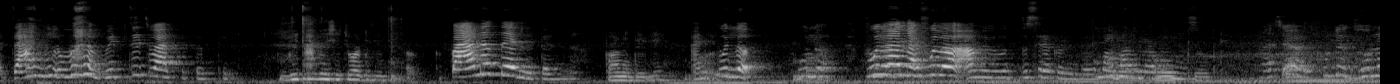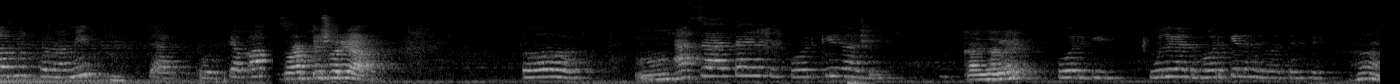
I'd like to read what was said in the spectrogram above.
चांगलं मला भीतीच वाटत होती. भीती कशाची वाटत होती? पानच दिले त्यांना. पानं दिले आणि फुलं. फुलं. फुलं नाही फुलं आम्ही दुसऱ्याकडून दिले ओके ओके. फुलं घेऊ लागलो पण आम्ही. त्या तो- त्या का असं वाटतं शौर्या? हो. हम्म. असं आता एक पोरगी झाली. काय झालंय? पोरगी. मुलगाची पोरगी झाली वाटायची हां.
